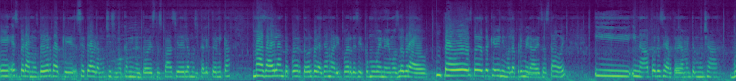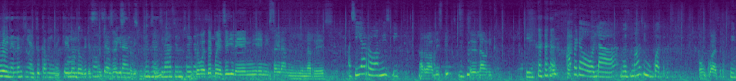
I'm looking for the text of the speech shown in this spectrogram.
Eh, esperamos de verdad que se te abra muchísimo camino en todo este espacio de la música electrónica. Más adelante poderte volver a llamar y poder decir como bueno, hemos logrado todo esto desde que vinimos la primera vez hasta hoy. Y, y nada, pues desearte obviamente mucha buena energía en tu camino y que lo logres, gracias. seas muy grande. Muchas gracias, muchas gracias. ¿Cómo te sí. pueden seguir en, en Instagram y en las redes? Así, arroba mis beat. Arroba Mispit, eres la única. Sí. ah, pero la no es nada, sino un 4. Un 4. Sí,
